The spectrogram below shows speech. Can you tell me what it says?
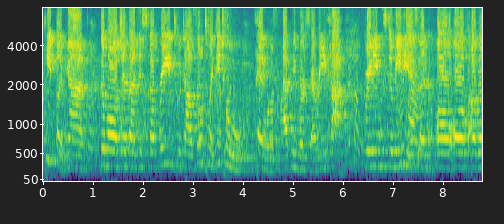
าศของพิธีเปิดงาน The Mall Japan Discovery 2022 10th Anniversary ค่ะ Greetings to media and all of our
